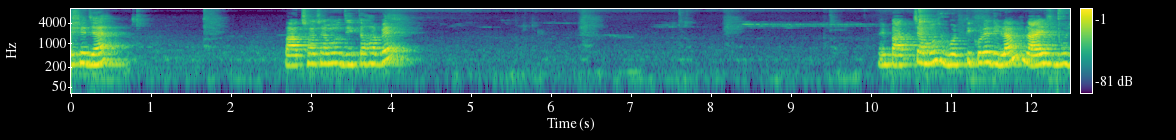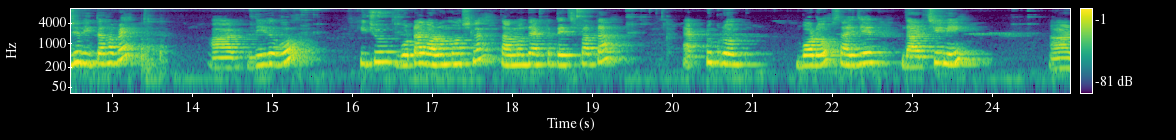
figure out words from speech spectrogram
এসে যায়। পাঁচ ছ চামচ দিতে হবে। আমি পাঁচ চামচ ভর্তি করে দিলাম। রাইস বুঝে দিতে হবে। আর দিয়ে দেবো কিছু গোটা গরম মশলা, তার মধ্যে একটা তেজপাতা, এক টুকরো বড় সাইজের দারচিনি আর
